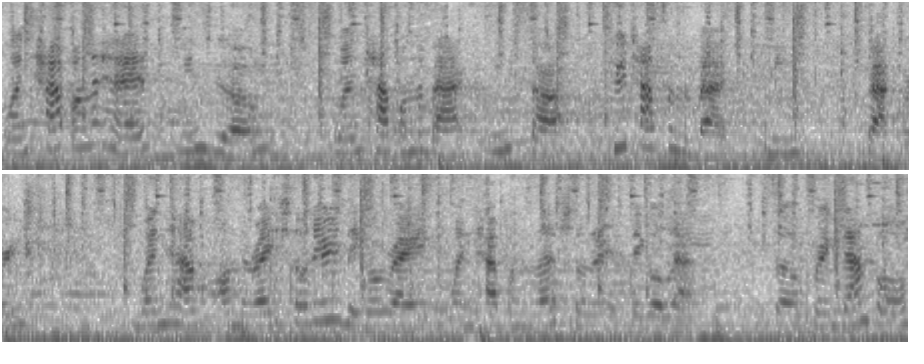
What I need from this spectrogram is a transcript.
One tap on the head means go. One tap on the back means stop. Two taps on the back means backwards. One tap on the right shoulder, they go right. One tap on the left shoulder, they go left. So for example,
